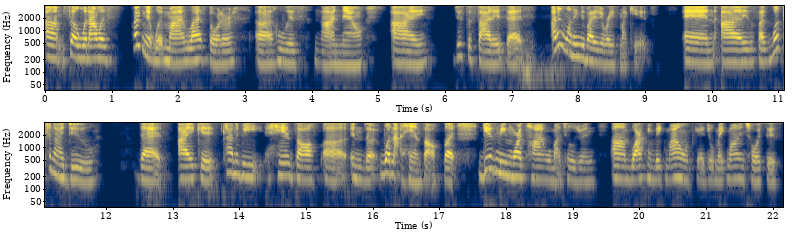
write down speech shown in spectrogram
Um, so when I was pregnant with my last daughter, uh, who is nine now, I just decided that I didn't want anybody to raise my kids. And I was like, what can I do that I could kind of be hands off uh, in the, well, not hands off, but gives me more time with my children um, where I can make my own schedule, make my own choices.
